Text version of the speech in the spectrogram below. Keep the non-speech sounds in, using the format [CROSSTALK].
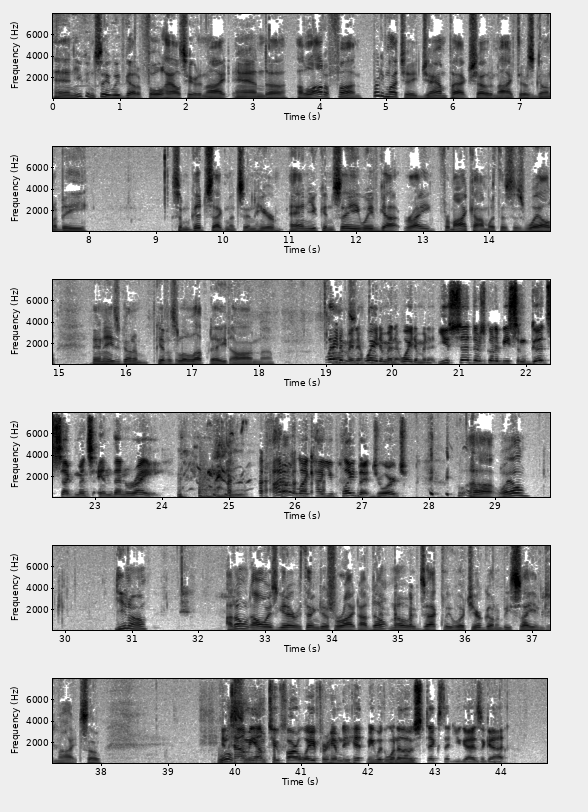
And you can see we've got a full house here tonight and uh, a lot of fun. Pretty much a jam packed show tonight. There's going to be some good segments in here. And you can see we've got Ray from ICOM with us as well and he's going to give us a little update on. Uh, wait a minute! Wait a here. minute! Wait a minute! You said there's going to be some good segments, and then Ray. [LAUGHS] I don't like how you played that, George. Uh, well, you know, I don't always get everything just right. I don't know exactly what you're going to be saying tonight, so. We'll and Tommy, see. I'm too far away for him to hit me with one of those sticks that you guys have got.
